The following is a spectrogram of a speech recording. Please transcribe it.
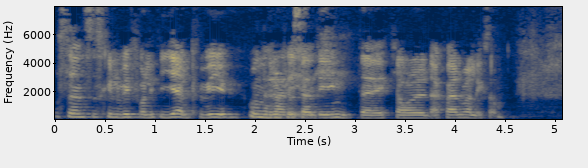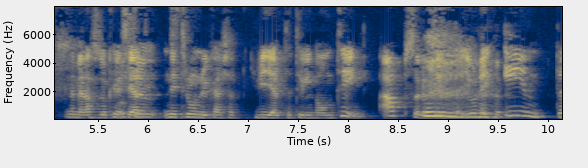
Och sen så skulle vi få lite hjälp för vi är ju Det här är- 100% inte klarar det där själva liksom. Nej men alltså då kan jag säga sen- att ni tror nu kanske att vi hjälpte till någonting. Absolut inte. Gjorde inte.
